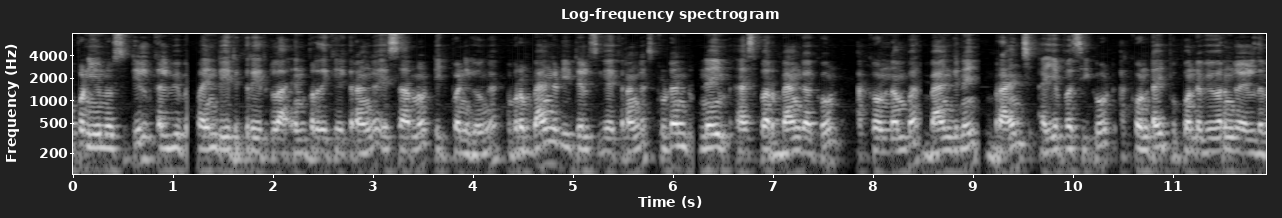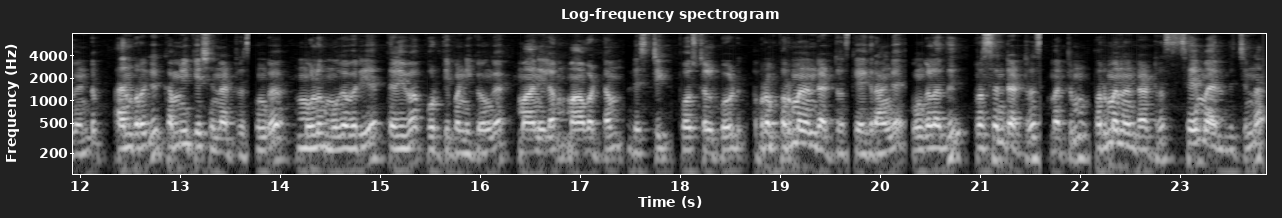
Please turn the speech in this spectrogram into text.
ஓபன் யூனிவர்சிட்டியில் கல்வி பயின்று இருக்கிறீர்களா என்பதை கேட்குறாங்க எஸ்ஆர் நோ டிக் பண்ணிக்கோங்க. அப்புறம் பேங்க் டீடைல்ஸ் கேட்குறாங்க student name as per bank account account number bank name branch IFSC code account type போன்ற விவரங்கள் எழுத வேண்டும். அதன் பிறகு கம்யூனிகேஷன் அட்ரஸ் உங்க முழு முகவரியை தெளிவா பூர்த்தி பண்ணிக்கோங்க. மாநிலம் மாவட்டம் டிஸ்ட்ரிக்ட் போஸ்டல் கோட் அப்புறம் பெர்மனன்ட் அட்ரஸ் கேக்குறாங்க. உங்களது பிரசன்ட் அட்ரஸ் மற்றும் பெர்மனன்ட் அட்ரஸ் சேமா இருந்துச்சுன்னா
